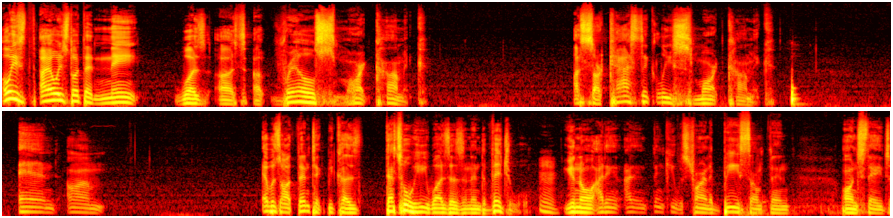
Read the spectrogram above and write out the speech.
always I always thought that Nate was a real smart comic. A sarcastically smart comic. And um it was authentic because that's who he was as an individual. Mm. You know, I didn't I didn't think he was trying to be something on stage.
